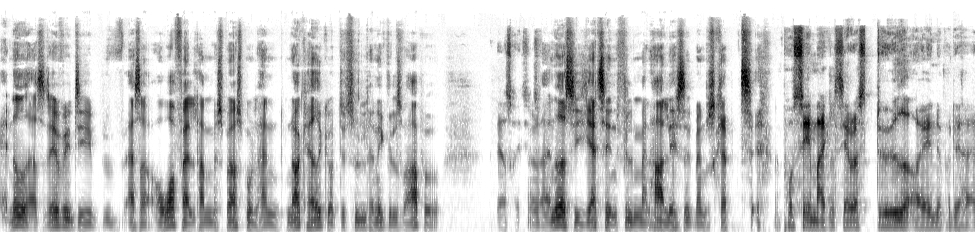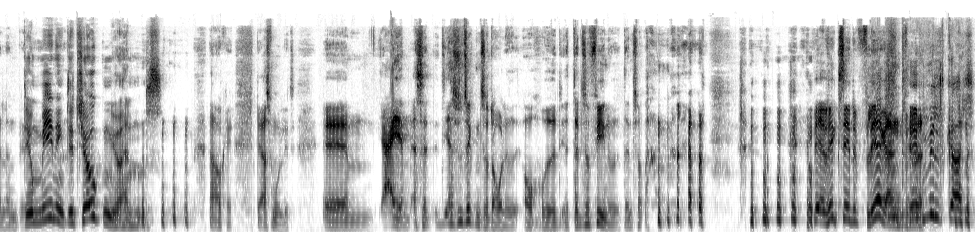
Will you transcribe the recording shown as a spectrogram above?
andet. Altså, det er fordi, de altså, overfaldt ham med spørgsmål, han nok havde gjort det tydeligt, han ikke ville svare på. Det er også rigtigt. Det er noget andet at sige ja til en film, man har læst et manuskript til. Men prøv at se Michael Ceras døde øjne på det her Alan Det er jo meningen, det er joken, Johannes. Nå, okay. Det er også muligt. Øhm, ja, jamen, altså, jeg synes ikke, den så dårlig ud overhovedet. Den så fin ud. Den så... jeg vil ikke se det flere gange, det Peter. er vildt godt.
